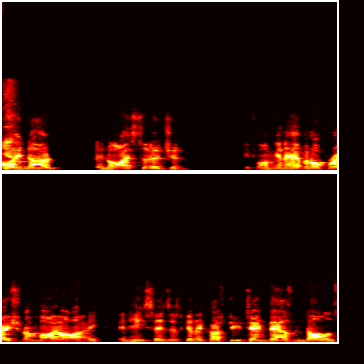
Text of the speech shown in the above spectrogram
Yeah. I know an eye surgeon if I'm going to have an operation on my eye and he says it's going to cost you $10,000,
